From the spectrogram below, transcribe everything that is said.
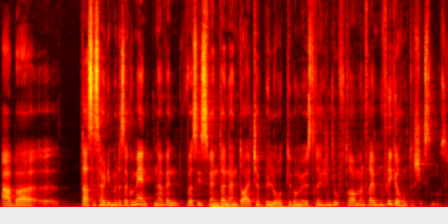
Aber äh, das ist halt immer das Argument. Ne? Wenn, was ist, wenn dann ein deutscher Pilot über dem österreichischen Luftraum einen fremden Flieger runterschießen muss?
